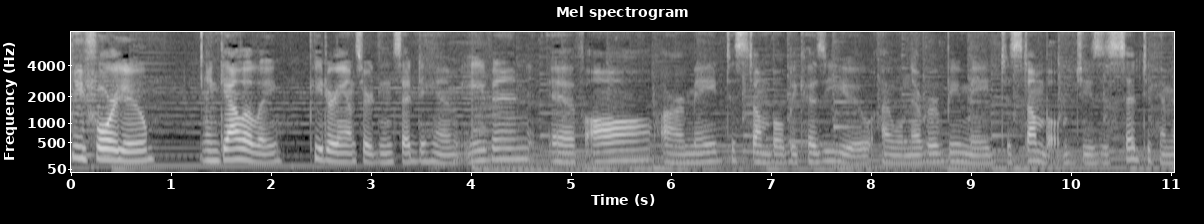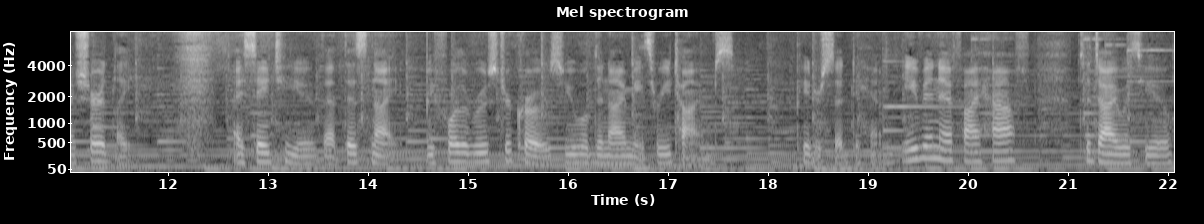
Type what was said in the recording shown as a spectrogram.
before you in Galilee. Peter answered and said to him, Even if all are made to stumble because of you, I will never be made to stumble. Jesus said to him, Assuredly, I say to you that this night, before the rooster crows, you will deny me three times. Peter said to him, Even if I have to die with you,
